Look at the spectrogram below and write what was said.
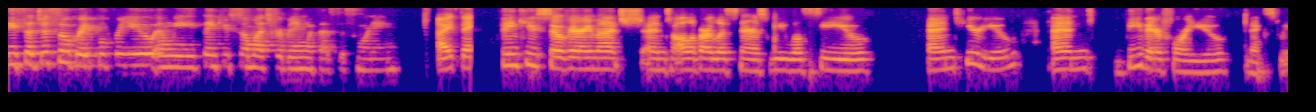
Lisa, just so grateful for you. And we thank you so much for being with us this morning. I thank Thank you so very much. And to all of our listeners, we will see you and hear you and be there for you next week.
